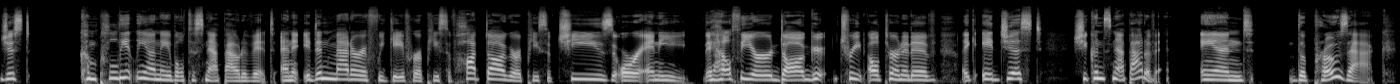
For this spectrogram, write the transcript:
just completely unable to snap out of it. And it, it didn't matter if we gave her a piece of hot dog or a piece of cheese or any healthier dog treat alternative. Like it just she couldn't snap out of it. And the Prozac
